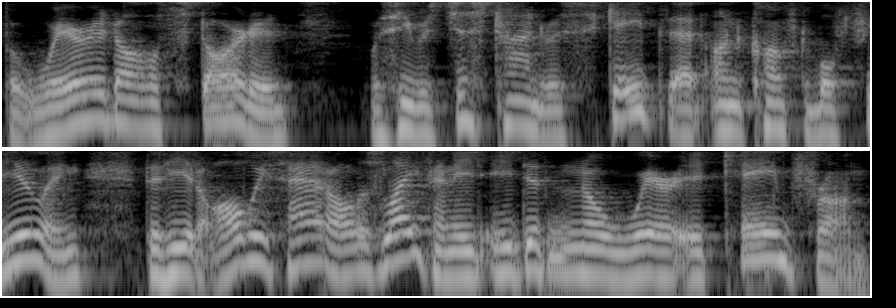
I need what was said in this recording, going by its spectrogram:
But where it all started was he was just trying to escape that uncomfortable feeling that he had always had all his life, and he, he didn't know where it came from.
